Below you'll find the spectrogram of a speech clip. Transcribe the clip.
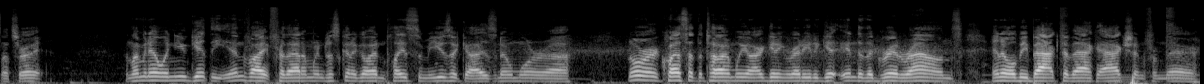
That's right. And let me know when you get the invite for that. I'm just going to go ahead and play some music, guys. No more, uh, no more requests at the time. We are getting ready to get into the grid rounds, and it will be back-to-back action from there.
